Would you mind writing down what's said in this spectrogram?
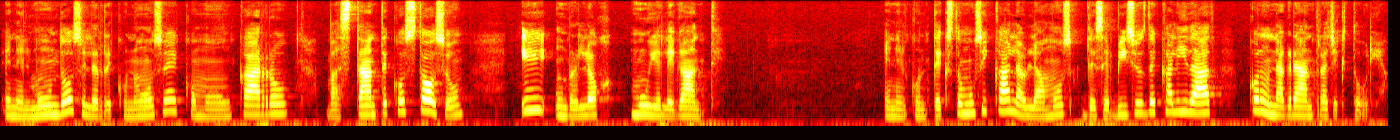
En el mundo se le reconoce como un carro bastante costoso y un reloj muy elegante. En el contexto musical hablamos de servicios de calidad con una gran trayectoria.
